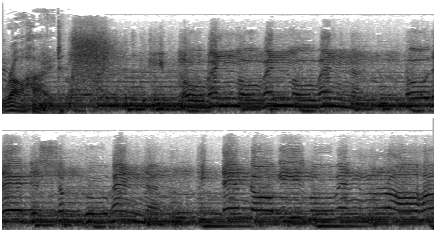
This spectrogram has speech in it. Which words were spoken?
Rawhide. Keep moving, moving, moving. Oh, they're disapproving. Keep them doggies moving. Rawhide.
